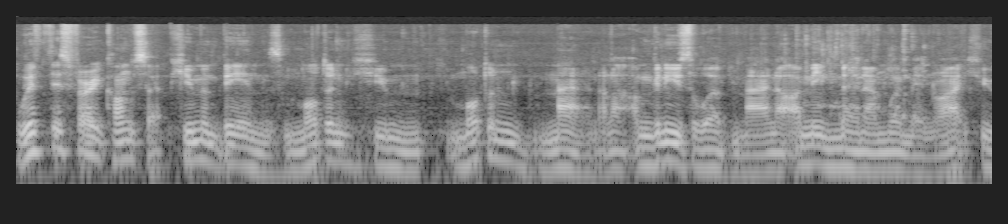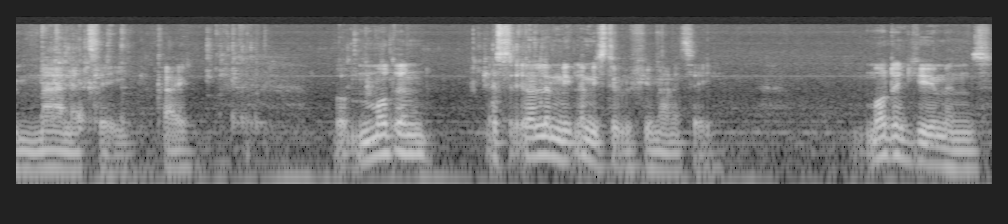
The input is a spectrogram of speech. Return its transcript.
with this very concept, human beings, modern human, modern man, and I, am going to use the word man. I mean men and women, right? Humanity, okay. But modern, uh, let me let me stick with humanity. Modern humans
